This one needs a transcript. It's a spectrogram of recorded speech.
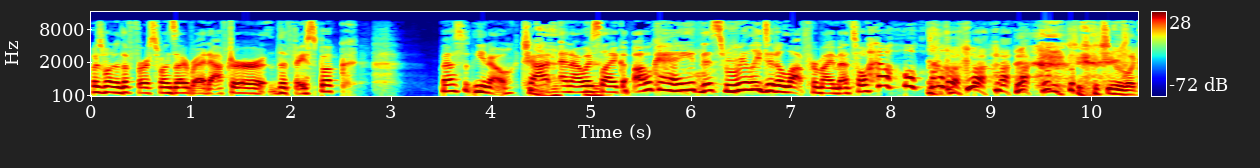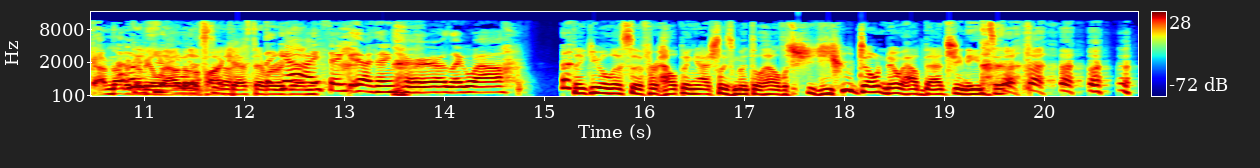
was one of the first ones I read after the Facebook mess, you know, chat. And I was like, okay, this really did a lot for my mental health. she, she was like, "I'm not going to be allowed on the podcast ever again. yeah, I think, I think her, I was like, wow. Thank you, Alyssa, for helping Ashley's mental health. She, you don't know how bad she needs it.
